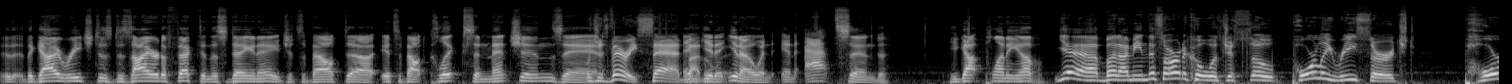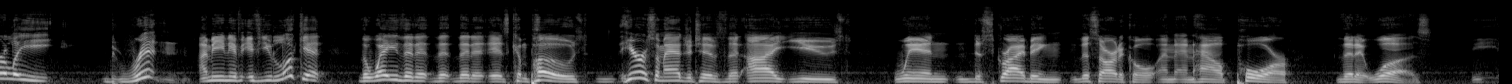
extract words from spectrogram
the guy reached his desired effect in this day and age. It's about uh, it's about clicks and mentions and Which is very sad, by and the getting way. you know and and ats and he got plenty of them. Yeah, but I mean, this article was just so poorly researched, poorly written. I mean, if, if you look at the way that it that, that it is composed, here are some adjectives that I used when describing this article and, and how poor that it was.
